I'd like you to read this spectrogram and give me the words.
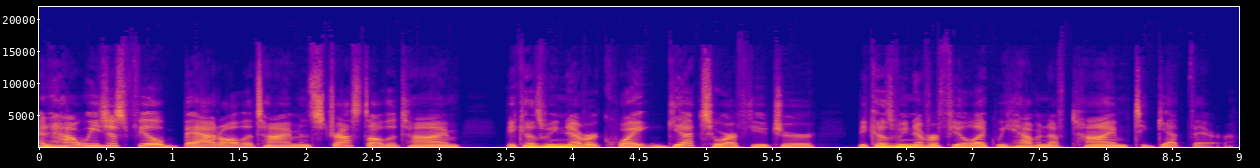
And how we just feel bad all the time and stressed all the time because we never quite get to our future because we never feel like we have enough time to get there.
